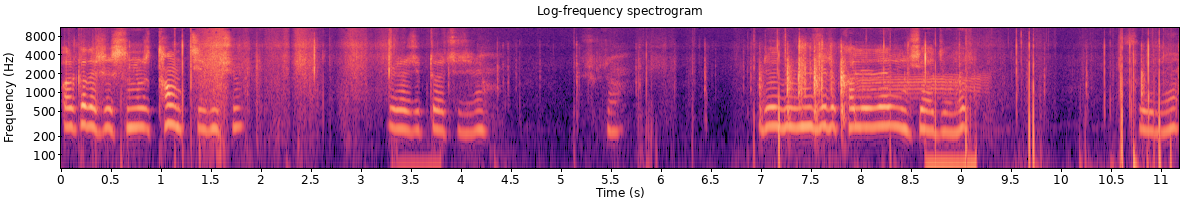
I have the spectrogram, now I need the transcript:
Arkadaşlar sınırı tam çizmişim. Birazcık daha çizelim. Şuradan. Buraya gördüğünüz üzere kaleler inşa ediyorlar. Şöyle.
